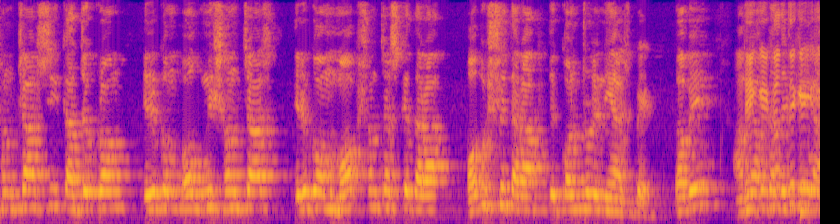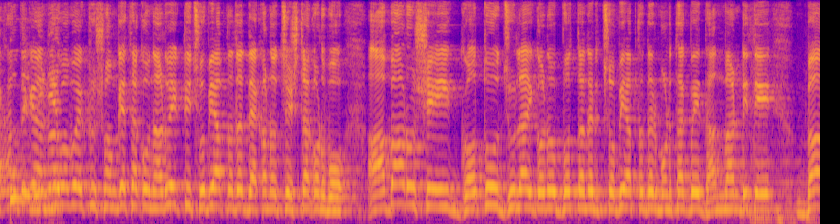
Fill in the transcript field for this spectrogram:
সন্ত্রাসী কার্যক্রম, এরকম অগ্নি সন্ত্রাস এরকম মব সন্ত্রাসকে তারা অবশ্যই তারা কন্ট্রোলে নিয়ে আসবে। তবে এখান থেকে এখান থেকে আনোয়ারবাবু একটু সঙ্গে থাকুন আরও একটি ছবি আপনাদের দেখানোর চেষ্টা করব। আবারও সেই গত জুলাই গণঅভ্যুত্থানের ছবি আপনাদের মনে থাকবে ধানমান্ডিতে বা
